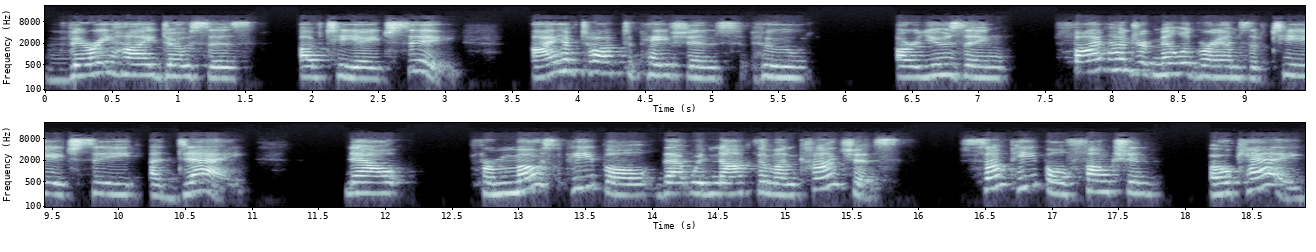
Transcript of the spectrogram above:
very high doses of THC. I have talked to patients who are using 500 milligrams of THC a day. Now, for most people, that would knock them unconscious. Some people function okay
